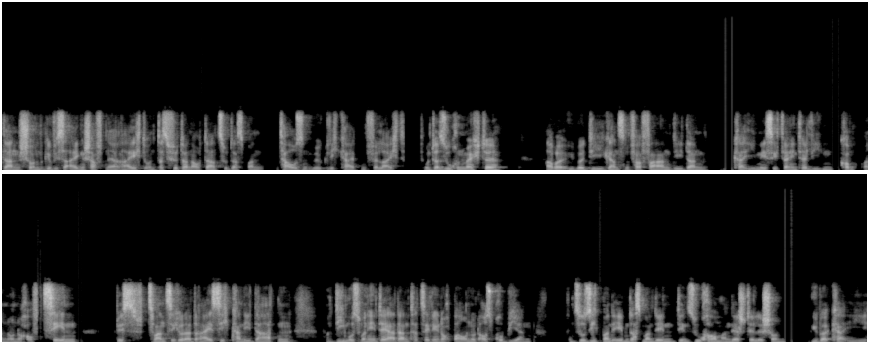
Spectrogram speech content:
dann schon gewisse Eigenschaften erreicht. Und das führt dann auch dazu, dass man tausend Möglichkeiten vielleicht untersuchen möchte. Aber über die ganzen Verfahren, die dann KI-mäßig dahinter liegen, kommt man nur noch auf zehn bis 20 oder 30 Kandidaten, und die muss man hinterher dann tatsächlich noch bauen und ausprobieren. Und so sieht man eben, dass man den, den Suchraum an der Stelle schon über KI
